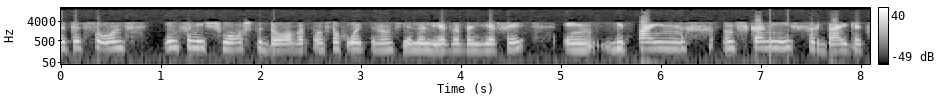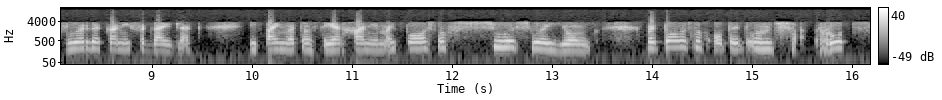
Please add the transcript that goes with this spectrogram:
dit is vir ons een van die swaarste dae wat ons nog ooit in ons hele lewe beleef het en die pyn ons kan nie verduidelik woorde kan nie verduidelik die pyn wat ons deurgaan nie. My pa is nog so so jonk. My pa was nog altyd ons rots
